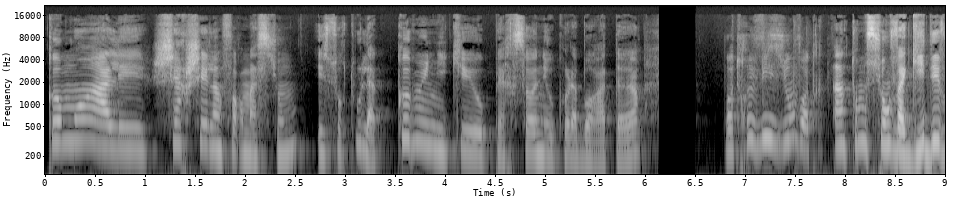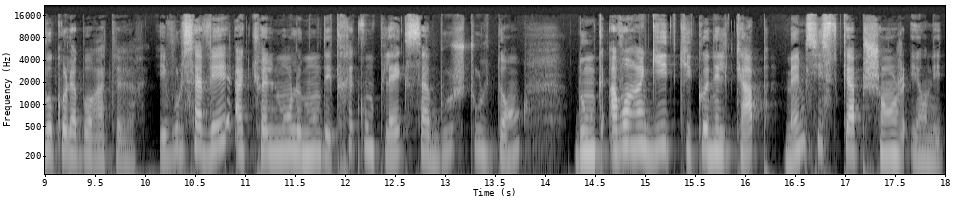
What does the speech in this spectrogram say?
comment aller chercher l'information et surtout la communiquer aux personnes et aux collaborateurs. Votre vision, votre intention va guider vos collaborateurs. Et vous le savez, actuellement, le monde est très complexe, ça bouge tout le temps. Donc, avoir un guide qui connaît le cap, même si ce cap change et en est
